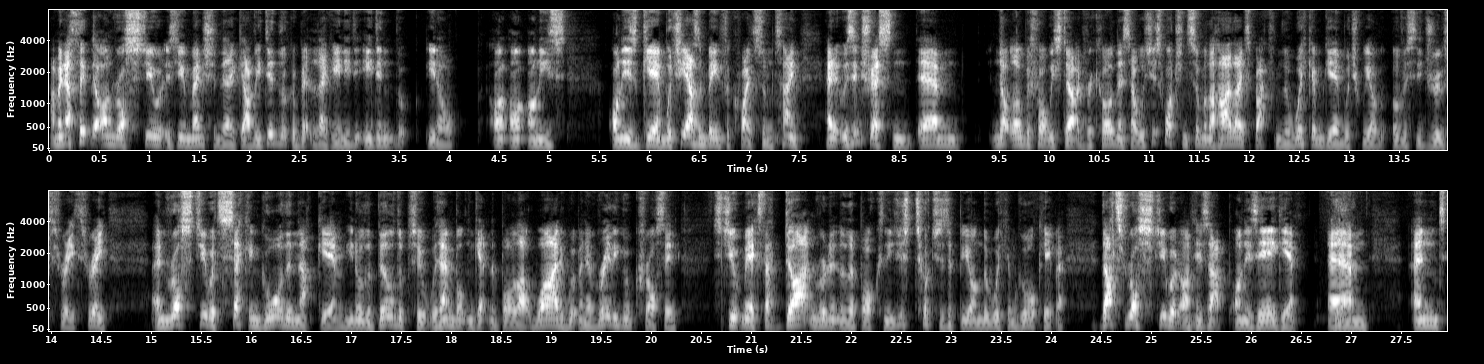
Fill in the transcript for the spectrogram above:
I mean, I think that on Ross Stewart, as you mentioned there, Gav, he did look a bit leggy. He, he didn't look, you know, on, on his on his game, which he hasn't been for quite some time. And it was interesting. Um, not long before we started recording this, I was just watching some of the highlights back from the Wycombe game, which we obviously drew three three. And Ross Stewart's second goal in that game, you know, the build up to it with Embleton getting the ball out wide, whipping a really good crossing. Stewart makes that dart and run into the box, and he just touches it beyond the Wycombe goalkeeper. That's Ross Stewart on his app on his A game. Um, yeah. And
